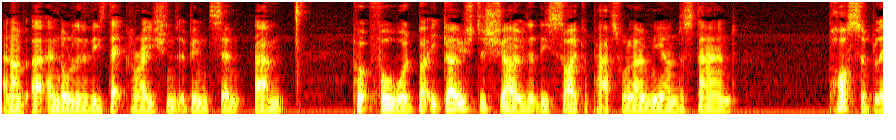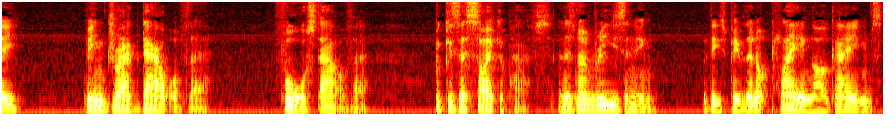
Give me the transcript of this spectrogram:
and I've, uh, and all of these declarations have been sent um, put forward. But it goes to show that these psychopaths will only understand, possibly, being dragged out of there, forced out of there, because they're psychopaths and there's no reasoning with these people. They're not playing our games.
